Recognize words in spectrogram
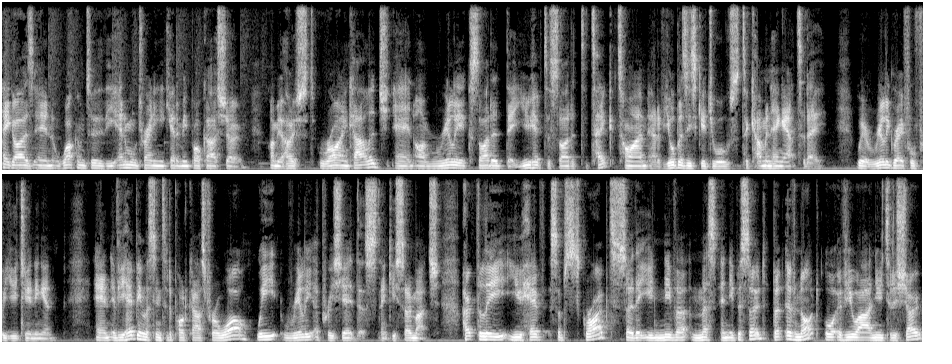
Hey guys, and welcome to the Animal Training Academy podcast show. I'm your host, Ryan Cartledge, and I'm really excited that you have decided to take time out of your busy schedules to come and hang out today. We're really grateful for you tuning in. And if you have been listening to the podcast for a while, we really appreciate this. Thank you so much. Hopefully, you have subscribed so that you never miss an episode. But if not, or if you are new to the show,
